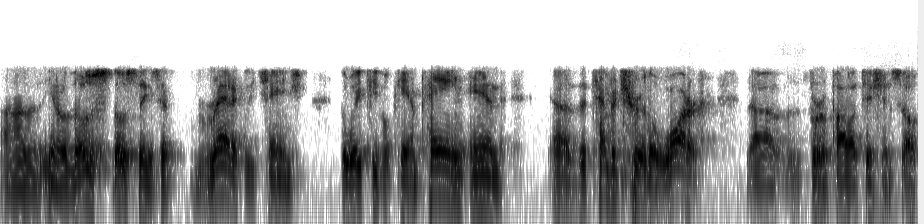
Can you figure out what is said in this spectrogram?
Uh, you know those those things have radically changed the way people campaign and uh, the temperature of the water uh, for a politician. So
